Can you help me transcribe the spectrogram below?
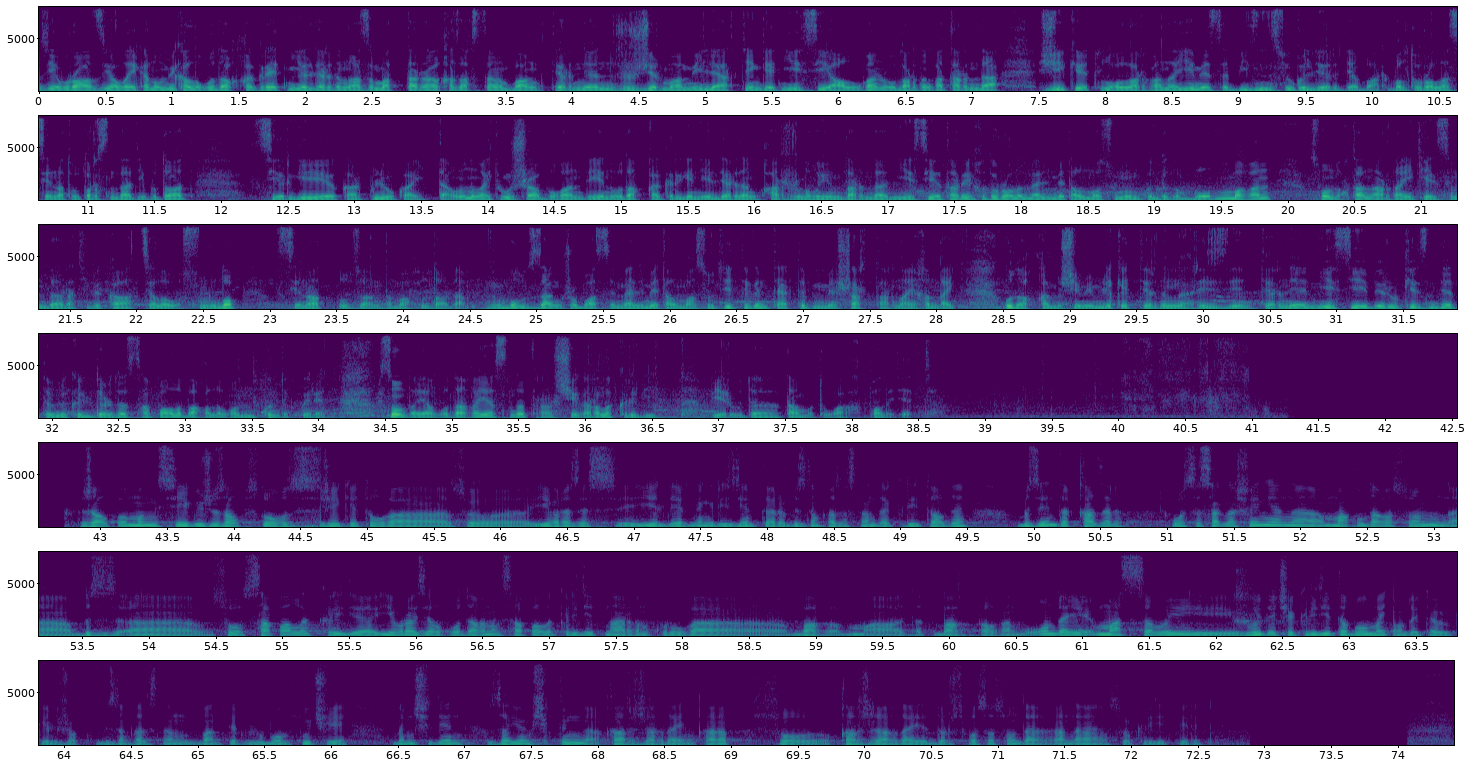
Еуразиялық экономикалық одаққа кіретін елдердің азаматтары Қазақстан банктерінен 120 миллиард теңге несие алған. Олардың қатарында жеке тұлғалар ғана емес, бизнес өкілдері де бар. Бұл туралы Сенат отырысында депутат Сергей Карплюк айтты. Оның айтуынша бұған дейін одаққа кірген елдердің қаржылық ұйымдарында несие тарихы туралы мәлімет алмасу мүмкіндігі болмаған. Сондықтан арнайы келісімді ратификациялау ұсынылып, Сенат бұл заңды мақұлдады. Бұл заң жобасы мәлімет алмасу тетігін тәртібі мен шарттарын айқындайды. Одаққа мүше мемлекеттердің резиденттеріне несие беру кезінде тәуекелдерді сапалы бағалауға мүмкіндік береді. Сондай-ақ одақ аясында трансшекаралық кредит беруді дамытуға ықпал етеді. жалпы 1869 жеке тұлға со евразияс елдерінің резиденттері біздің қазақстанда кредит алды біз енді қазір осы соглашениені мақұлдаған соң біз со сапалы евразиялық одағының сапалы кредит нарығын құруға бағытталған. Ондай массовый выдача кредита болмайды. Ондай тәуекел жоқ. Біздің қазақстан банктер в любом случае біріншіден заемщиктің қаржы жағдайын қарап сол қаржы жағдайы дұрыс болса сонда ғана сол кредит береді.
